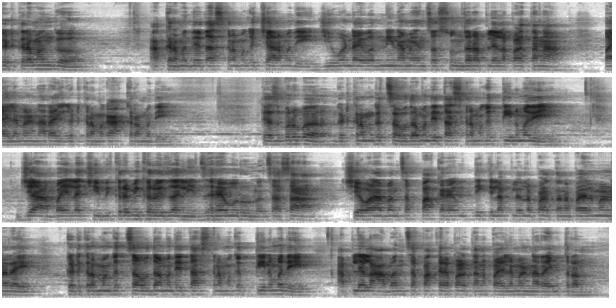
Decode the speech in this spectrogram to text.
गट क्रमांक अकरामध्ये तास क्रमांक चारमध्ये जीवन डायव्हर निनाम यांचा सुंदर आपल्याला पाळताना पाहायला मिळणार आहे गट क्रमांक अकरामध्ये त्याचबरोबर गट क्रमांक चौदामध्ये तास क्रमांक तीनमध्ये ज्या बैलाची विक्रमी खरेदी झाली झऱ्यावरूनच असा शेवाळ्याबांचा पाकऱ्या देखील आपल्याला पाळताना पाहायला मिळणार आहे. गट क्रमांक चौदामध्ये तास क्रमांक तीनमध्ये आपल्याला आबांचा पाकऱ्या पाळताना पाहायला मिळणार आहे मित्रांनो.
